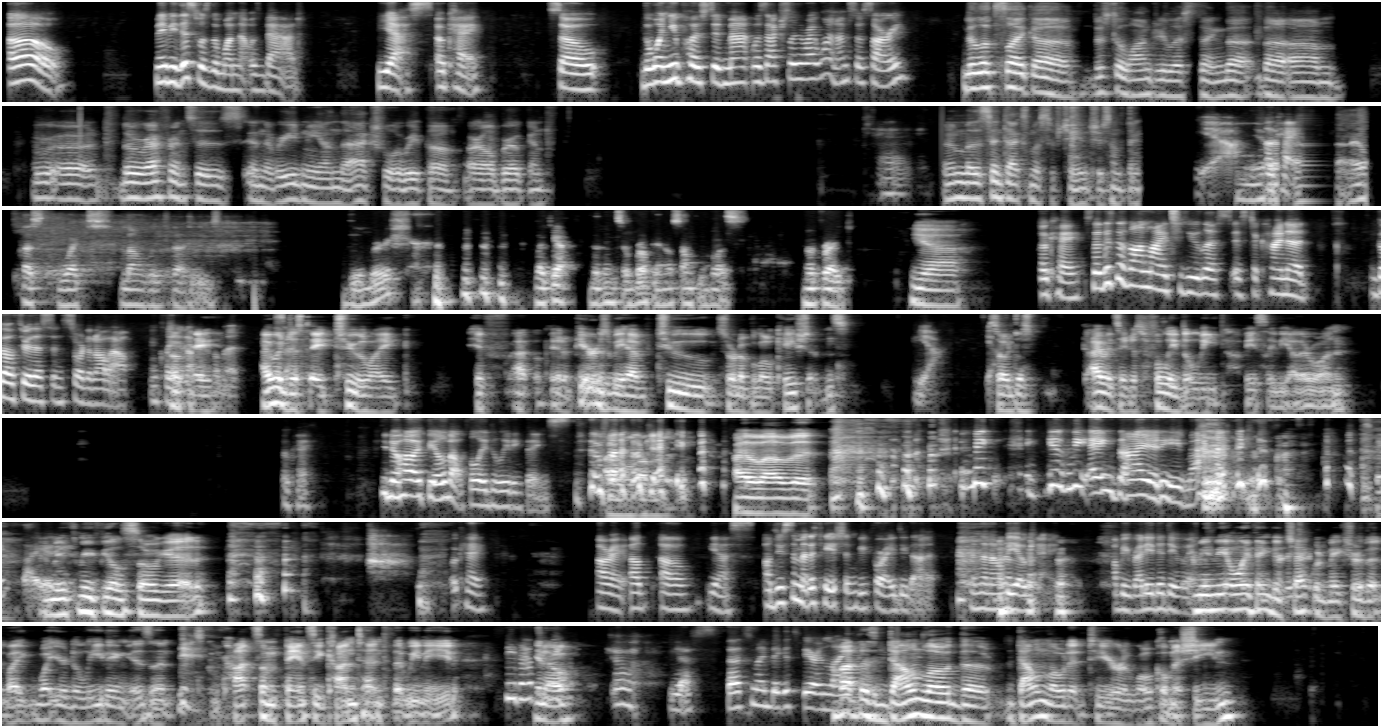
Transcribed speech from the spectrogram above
oh, maybe this was the one that was bad. Yes, okay. So the one you posted, Matt, was actually the right one. I'm so sorry. It looks like uh just a laundry list thing. The the um r- uh, the references in the README on the actual repo are all broken. Okay. And the syntax must have changed or something. Yeah, Yeah, okay. uh, I also asked what language that is. Gibberish. But yeah, the links are broken or something was not right. Yeah. Okay, so this is on my to-do list is to kind of go through this and sort it all out and clean it up a little bit. I would So- just say too, like, if uh, it appears we have two sort of locations, Yeah, Yeah. so just I would say just fully delete obviously the other one. okay. You know how I feel about fully deleting things. but love okay. I love it. It makes, it gives me anxiety, Matt. It it makes me feel so good. Okay. All right, I'll, I'll, yes, I'll do some meditation before I do that, and then I'll be okay. I'll be ready to do it. I mean, the only thing to check would make sure that like what you're deleting isn't some, some fancy content that we need. See, that's You my- know, oh, yes, that's my biggest fear in How life. about this? Download the download it to your local machine.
